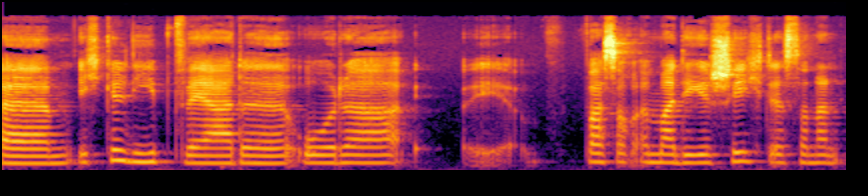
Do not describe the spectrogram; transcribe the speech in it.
ähm, ich geliebt werde oder äh, was auch immer die Geschichte ist, sondern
